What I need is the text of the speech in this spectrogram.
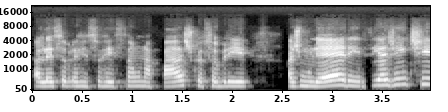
a ler sobre a ressurreição na Páscoa, sobre as mulheres, e a gente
